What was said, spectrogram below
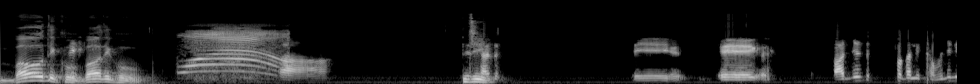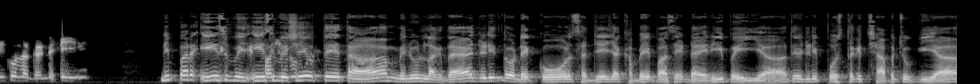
ਬਹੁਤ ਹੀ ਖੂਬ ਬਹੁਤ ਹੀ ਖੂਬ। ਹਾਂ। ਜੀ। ਤੇ ਇਹ ਅੱਜ ਪਤਾ ਨਹੀਂ ਸਮਝ ਨਹੀਂ ਕੋ ਲੱਗਣ ਡਈ। ਨਹੀਂ ਪਰ ਇਸ ਇਸ ਵਿਸ਼ੇ ਉੱਤੇ ਤਾਂ ਮੈਨੂੰ ਲੱਗਦਾ ਹੈ ਜਿਹੜੀ ਤੁਹਾਡੇ ਕੋਲ ਸੱਜੇ ਜਾਂ ਖੱਬੇ ਪਾਸੇ ਡਾਇਰੀ ਪਈ ਆ ਤੇ ਜਿਹੜੀ ਪੁਸਤਕ ਛਪ ਚੁੱਕੀ ਆ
